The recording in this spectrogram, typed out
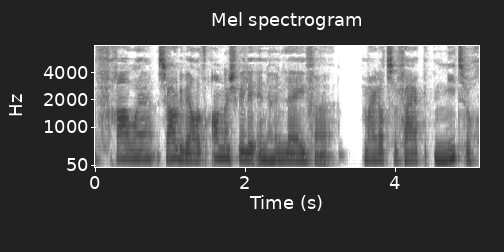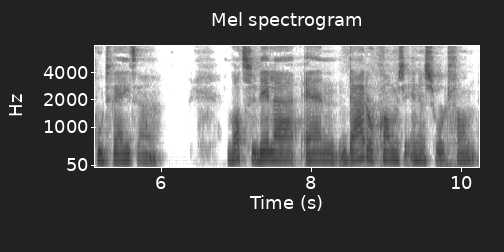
vrouwen zouden wel wat anders willen in hun leven, maar dat ze vaak niet zo goed weten wat ze willen. En daardoor komen ze in een soort van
